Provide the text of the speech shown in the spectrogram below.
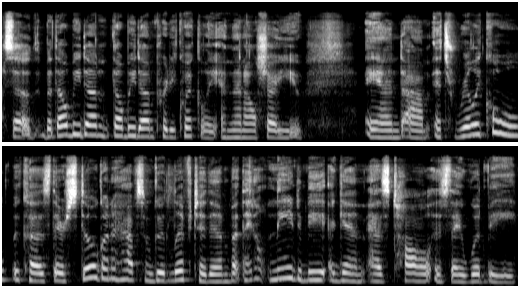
so, but they'll be done. They'll be done pretty quickly, and then I'll show you. And um, it's really cool because they're still going to have some good lift to them, but they don't need to be again as tall as they would be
